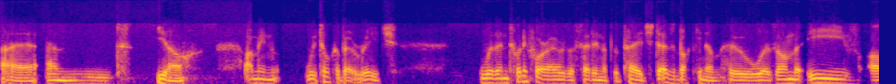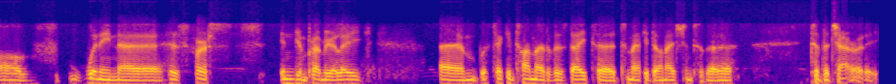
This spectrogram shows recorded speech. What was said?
uh, and you know, I mean, we talk about reach. Within 24 hours of setting up the page, Des Buckingham, who was on the eve of winning uh, his first Indian Premier League, um, was taking time out of his day to, to make a donation to the to the charity.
